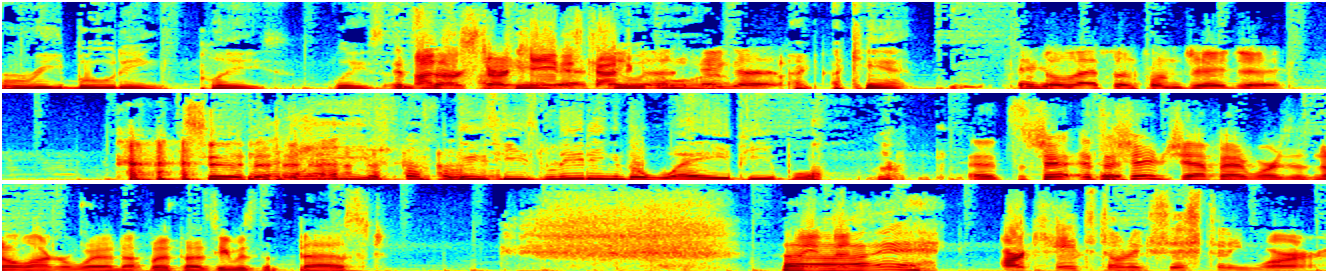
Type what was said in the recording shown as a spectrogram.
rebooting, please, please. It's I, I I Starcade can't is kind of it Take a, I, I can't. take a lesson from JJ. Please, please, he's leading the way, people. It's a, sh- it's a shame Geoff Edwards is no longer with with us. He was the best. Uh, Wait, eh, Arcades don't exist anymore.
